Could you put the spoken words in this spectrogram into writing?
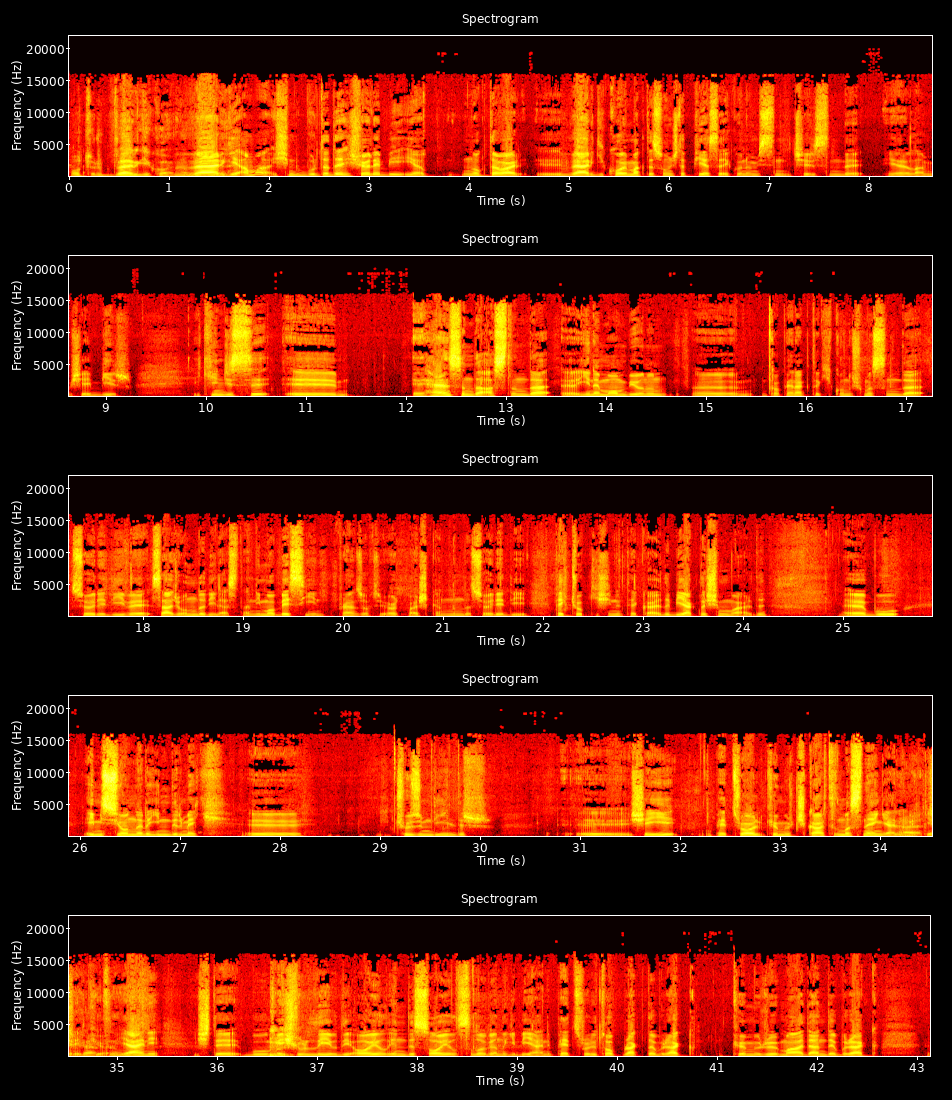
Oturup vergi koymalı. Vergi ama şimdi burada da şöyle bir nokta var. Ee, vergi koymak da sonuçta piyasa ekonomisinin içerisinde yer alan bir şey. Bir. İkincisi e, e, Hansen da aslında e, yine Monbiot'un e, Kopenhag'daki konuşmasında söylediği ve sadece onun da değil aslında Nimo Bessik'in Friends of the Earth Başkanı'nın da söylediği pek çok kişinin tekrarladığı bir yaklaşım vardı. E, bu emisyonları indirmek e, çözüm değildir. E, şeyi petrol kömür çıkartılmasını engellemek evet, gerekiyor. Yani işte bu meşhur leave the oil in the soil sloganı gibi yani petrolü toprakta bırak kömürü madende bırak.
